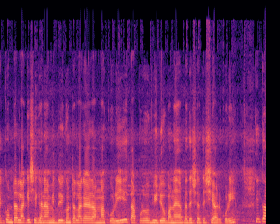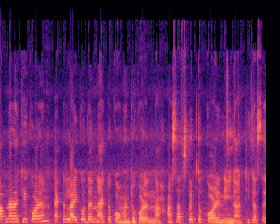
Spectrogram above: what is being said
এক ঘণ্টা লাগে সেখানে আমি দুই ঘণ্টা লাগায় রান্না করি, তারপরেও ভিডিও বানাই আপনাদের সাথে শেয়ার করি। কিন্তু আপনারা কি করেন? একটা লাইকও দেন না, একটা কমেন্টও করেন না। আর সাবস্ক্রাইব তো করেনই না, ঠিক আছে?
